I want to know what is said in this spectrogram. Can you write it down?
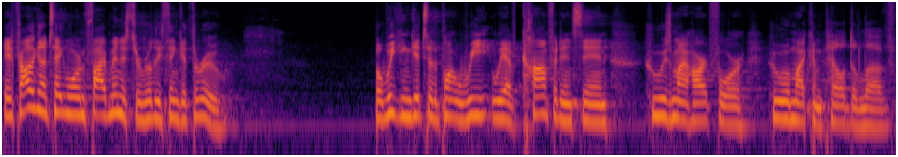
It's probably going to take more than five minutes to really think it through. But we can get to the point where we, we have confidence in who is my heart for, who am I compelled to love.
